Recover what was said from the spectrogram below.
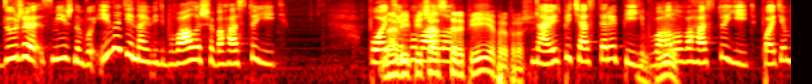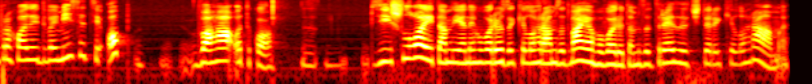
дуже смішно, бо іноді навіть бувало, що вага стоїть. Потім Навіть бувало, під час терапії, я перепрошую. навіть під час терапії бувало, вага стоїть. Потім проходить два місяці, оп, вага отако. Зійшло, і там я не говорю за кілограм, за два, я говорю там за три, за чотири кілограми.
